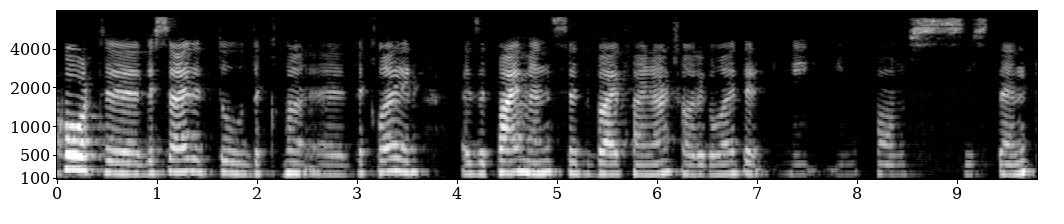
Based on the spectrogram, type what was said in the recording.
Court uh, decided to uh, declare the payment set by financial regulator inconsistent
